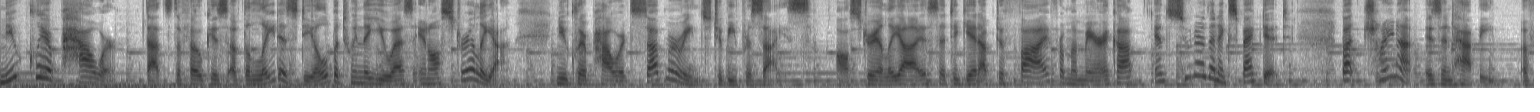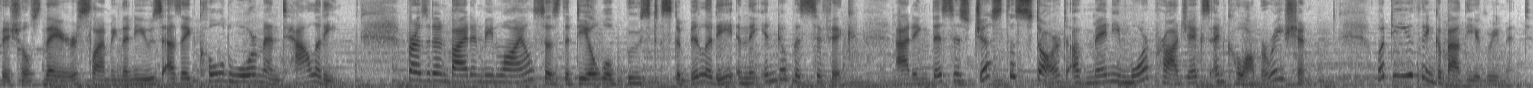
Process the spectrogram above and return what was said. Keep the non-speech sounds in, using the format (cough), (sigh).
Nuclear power. That's the focus of the latest deal between the U.S. and Australia. Nuclear powered submarines, to be precise. Australia is set to get up to five from America and sooner than expected. But China isn't happy. Officials there slamming the news as a Cold War mentality. President Biden, meanwhile, says the deal will boost stability in the Indo Pacific, adding this is just the start of many more projects and cooperation. What do you think about the agreement?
